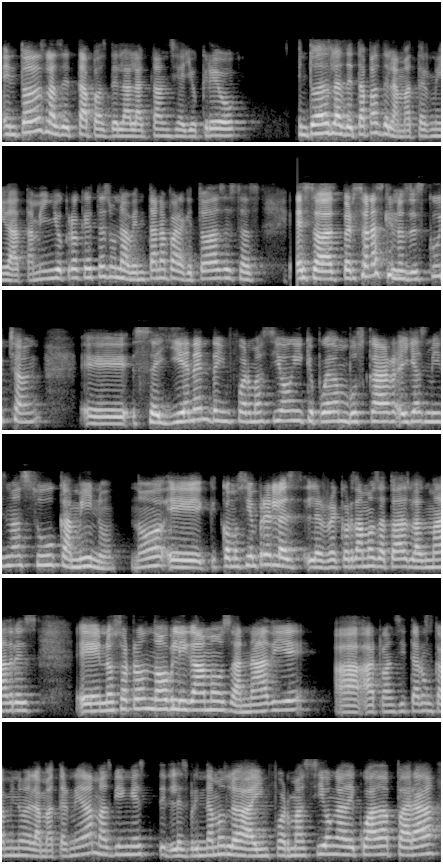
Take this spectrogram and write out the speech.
en todas las etapas de la lactancia, yo creo, en todas las etapas de la maternidad. También yo creo que esta es una ventana para que todas esas, personas que nos escuchan eh, se llenen de información y que puedan buscar ellas mismas su camino, ¿no? Eh, como siempre les, les, recordamos a todas las madres, eh, nosotros no obligamos a nadie a, transitar un camino de la maternidad, más bien les brindamos la información adecuada para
